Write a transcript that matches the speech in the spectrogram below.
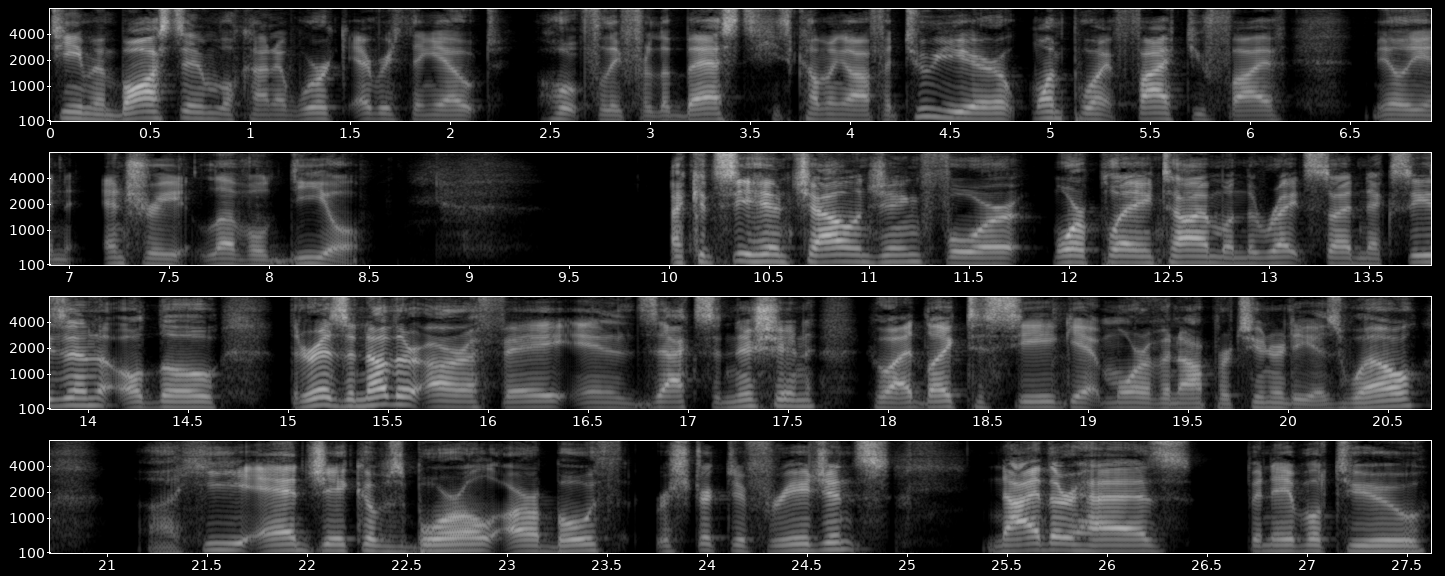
team in Boston will kind of work everything out hopefully for the best. He's coming off a two year, 1.525 million entry level deal. I could see him challenging for more playing time on the right side next season, although there is another RFA in Zach Senyshyn who I'd like to see get more of an opportunity as well. Uh, he and Jakub Zboril are both restricted free agents. Neither has been able to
